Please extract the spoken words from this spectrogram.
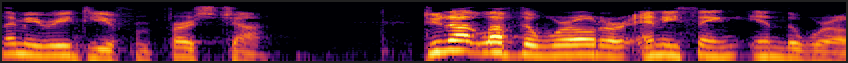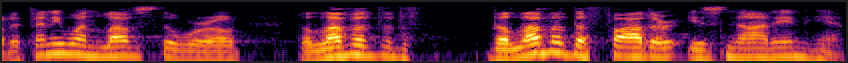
let me read to you from 1 John. Do not love the world or anything in the world. If anyone loves the world, the love of the, the love of the Father is not in him.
